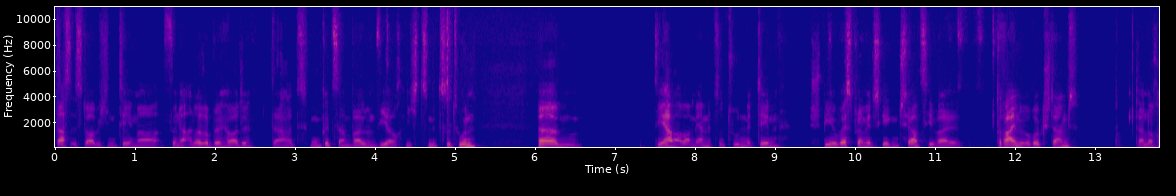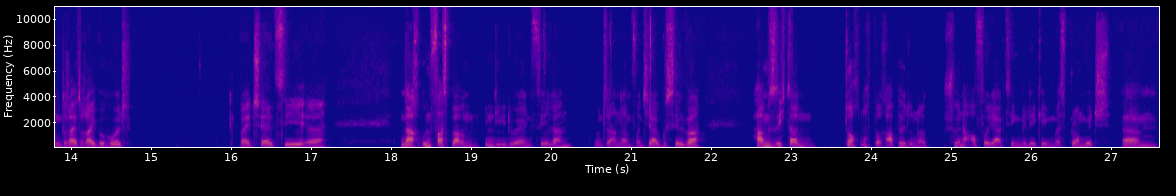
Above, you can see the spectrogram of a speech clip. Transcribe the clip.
das ist, glaube ich, ein Thema für eine andere Behörde. Da hat Mumpitz am Ball und wir auch nichts mit zu tun. Ähm, wir haben aber mehr mit zu tun mit dem Spiel West Bromwich gegen Chelsea, weil 3-0 Rückstand, dann noch ein 3-3 geholt. Bei Chelsea äh, nach unfassbaren individuellen Fehlern, unter anderem von Thiago Silva, haben sie sich dann doch noch berappelt und eine schöne Aufholjagd hingelegt gegen West Bromwich. Ähm,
